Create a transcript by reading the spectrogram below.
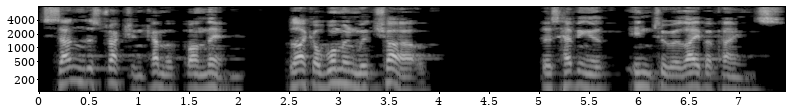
sudden destruction come upon them like a woman with child that's having it into her labour pains,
